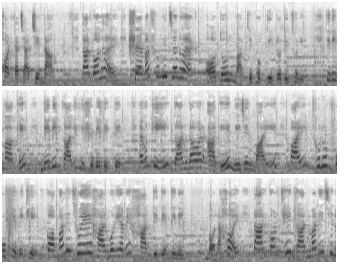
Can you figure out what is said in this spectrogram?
ভট্টাচার্যের নাম। তার গলায় শ্যামা সংগীত যেন এক অতল মাতৃভক্তির প্রতিধ্বনি। তিনি মাকে দেবী কালী হিসেবে দেখতেন, এমনকি গান গাওয়ার আগে নিজের মায়ের পায়ের ধুলো বুকে মেখে কপালে ছুঁয়ে হারমোনিয়ামে হাত দিতেন তিনি। বলা হয় তার কণ্ঠে গান মানে ছিল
